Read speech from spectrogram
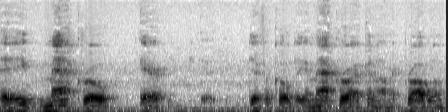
a macro air, difficulty, a macroeconomic problem.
